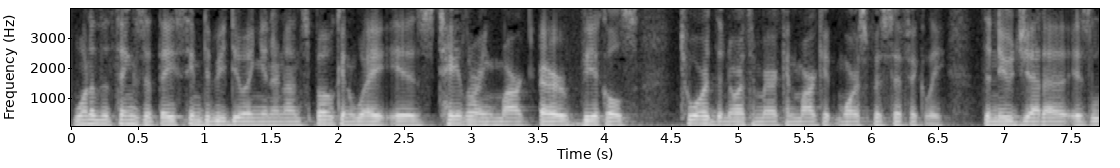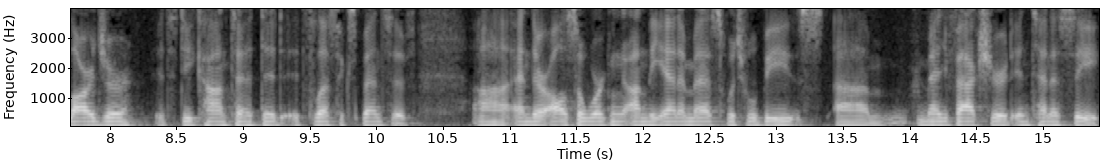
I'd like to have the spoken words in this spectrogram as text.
one of the things that they seem to be doing in an unspoken way is tailoring or vehicles toward the North American market more specifically. The new Jetta is larger, it's decontented, it's less expensive. Uh, and they're also working on the NMS, which will be um, manufactured in Tennessee.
